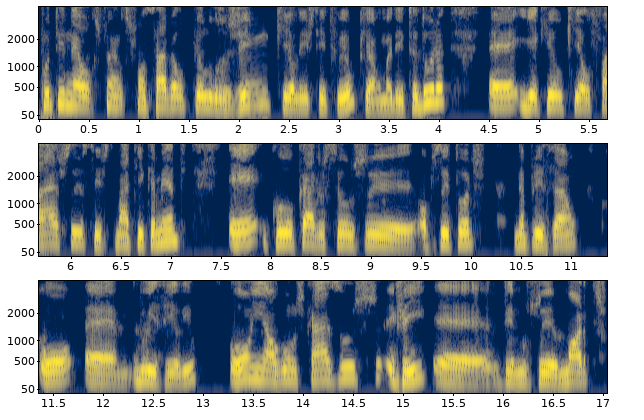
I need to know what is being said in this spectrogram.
Putin é o responsável pelo regime que ele instituiu, que é uma ditadura, eh, e aquilo que ele faz sistematicamente é colocar os seus eh, opositores na prisão ou eh, no exílio, ou em alguns casos, enfim, vemos mortes,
